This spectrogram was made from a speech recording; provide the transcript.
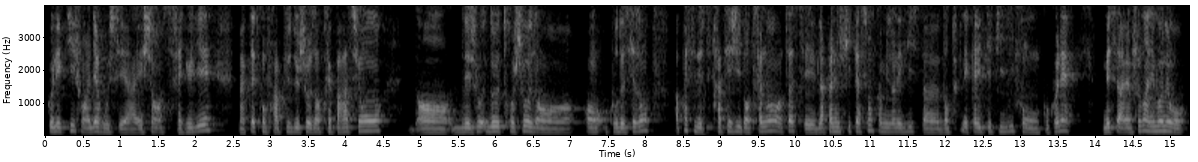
collectifs, on va dire, où c'est à échéance régulier, bah, peut-être qu'on fera plus de choses en préparation, dans d'autres choses en, cours de saison. Après, c'est des stratégies d'entraînement, c'est de la planification comme il en existe euh, dans toutes les qualités physiques qu'on connaît. Mais c'est la même chose en niveau neuro.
